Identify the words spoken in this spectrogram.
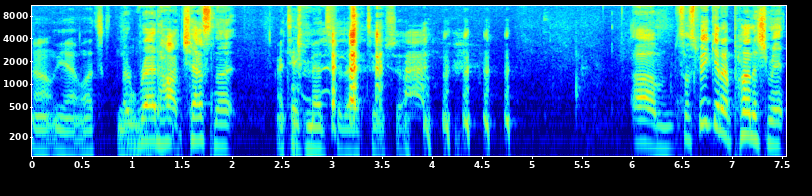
Oh yeah, well that's A red hot chestnut. I take meds for that too. So Um, so speaking of punishment,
